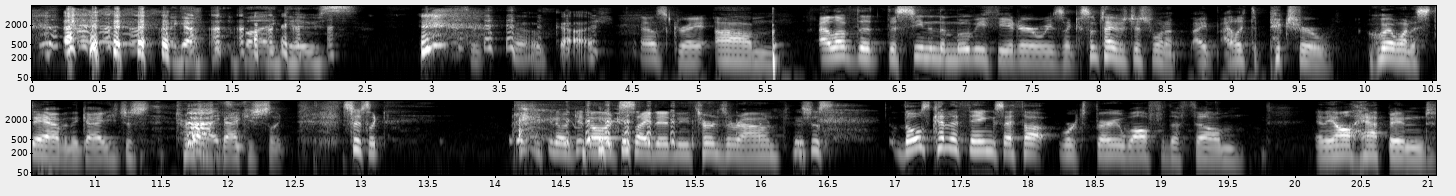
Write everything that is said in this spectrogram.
I got bit by a goose. oh gosh. That was great. Um, I love the the scene in the movie theater where he's like, sometimes I just want to. I, I like to picture who I want to stab, and the guy he just turns his back. He's just like, so it's like, you know, getting all excited, and he turns around. It's just those kind of things I thought worked very well for the film, and they all happened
